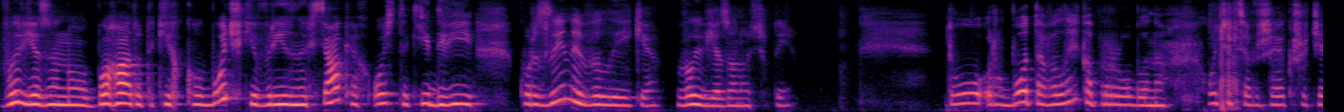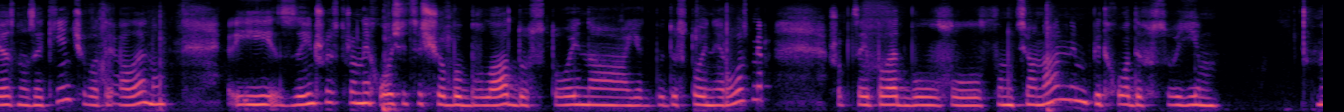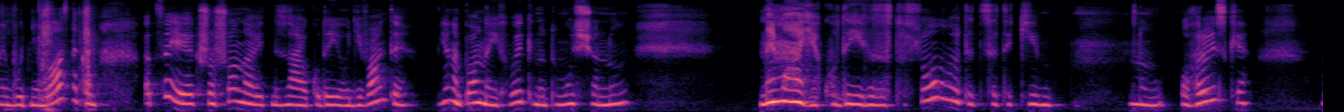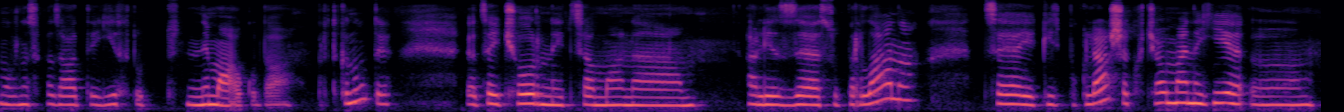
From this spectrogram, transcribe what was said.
Вив'язано багато таких клубочків різних всяких. Ось такі дві корзини великі вив'язано сюди. То робота велика пророблена. Хочеться вже, якщо чесно, закінчувати, але ну. І з іншої сторони, хочеться, щоб була достойна, якби достойний розмір, щоб цей плед був е, функціональним, підходив своїм майбутнім власникам. А це я, якщо що, навіть не знаю, куди його дівати. Я, напевно, їх викину, тому що ну, немає куди їх застосовувати. Це такі ну, огризки, можна сказати, їх тут немає куди приткнути. Цей чорний це в мене Alize Superlana. Це якийсь букляшик. Хоча в мене є, е,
